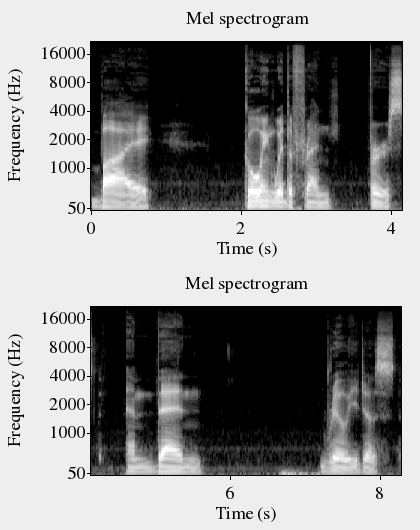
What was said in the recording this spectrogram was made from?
by going with a friend first, and then really just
